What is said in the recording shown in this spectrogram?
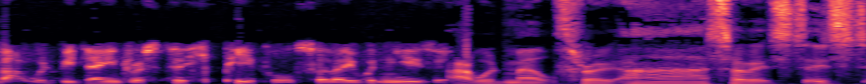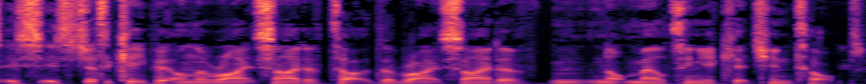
that would be dangerous to people, so they wouldn't use it. I would melt through. Ah, so it's it's it's, it's just to keep it on the right side of top, the right side of mm, not melting your kitchen tops.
